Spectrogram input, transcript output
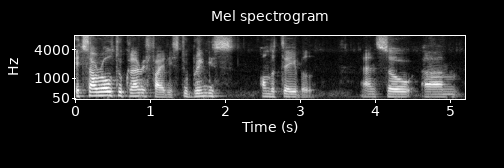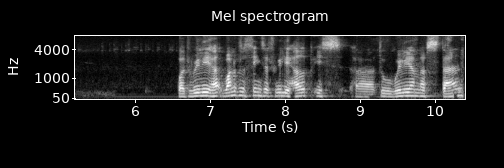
it's our role to clarify this, to bring this on the table. And so, um, what really one of the things that really help is uh, to really understand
